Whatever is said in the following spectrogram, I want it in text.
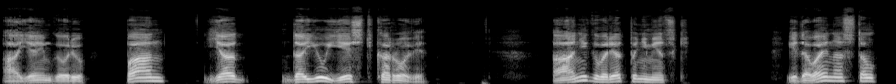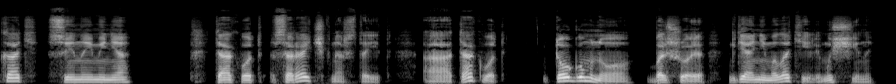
А я им говорю, пан, я даю есть корове. А они говорят по-немецки. И давай нас толкать, сына и меня. Так вот сарайчик наш стоит, а так вот то гумно большое, где они молотили, мужчины.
